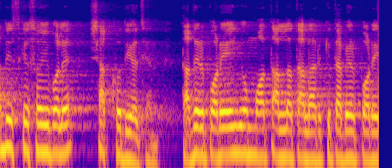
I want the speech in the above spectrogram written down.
হাদিসকে সহি বলে সাক্ষ্য দিয়েছেন। তাদের পরে এই উম্মত আল্লাহ তালার কিতাবের পরে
